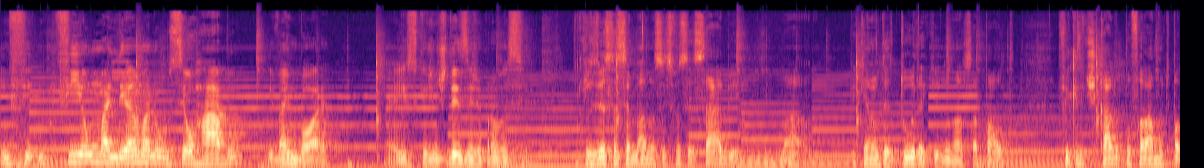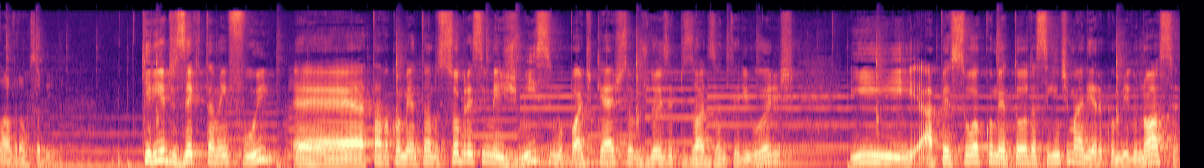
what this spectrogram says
enfia uma lhama no seu rabo e vai embora. É isso que a gente deseja para você. Inclusive essa semana, não sei se você sabe, uma pequena detura aqui do nossa pauta, fui criticado por falar muito palavrão, sabia? Queria dizer que também fui, estava é, comentando sobre esse mesmíssimo podcast, sobre os dois episódios anteriores, e a pessoa comentou da seguinte maneira comigo: Nossa,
